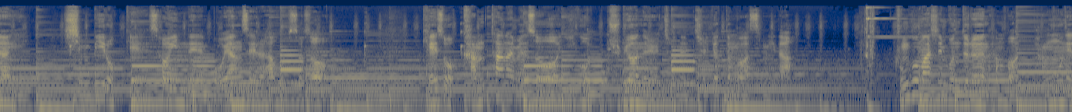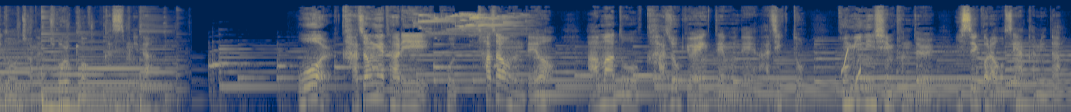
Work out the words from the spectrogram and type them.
굉장히 신비롭게 서 있는 모양새를 하고 있어서 계속 감탄하면서 이곳 주변을 저는 즐겼던 것 같습니다. 궁금하신 분들은 한번 방문해도 저는 좋을 것 같습니다. 5월 가정의 달이 곧 찾아오는데요. 아마도 가족 여행 때문에 아직도 고민이신 분들 있을 거라고 생각합니다.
